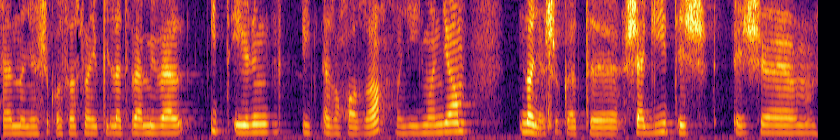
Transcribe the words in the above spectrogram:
nagyon sokat használjuk, illetve mivel itt élünk, itt ez a haza, hogy így mondjam, nagyon sokat segít, és, és um,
